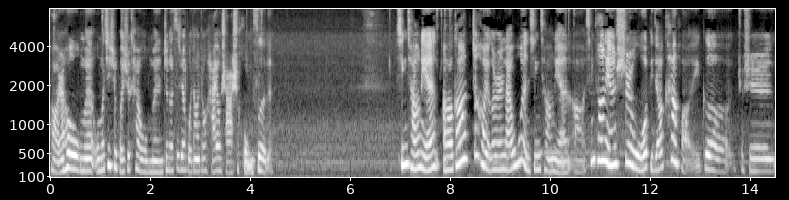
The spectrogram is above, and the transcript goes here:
好，然后我们我们继续回去看我们这个自选股当中还有啥是红色的。新强联啊，刚刚正好有个人来问新强联啊，新强联是我比较看好的一个，就是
